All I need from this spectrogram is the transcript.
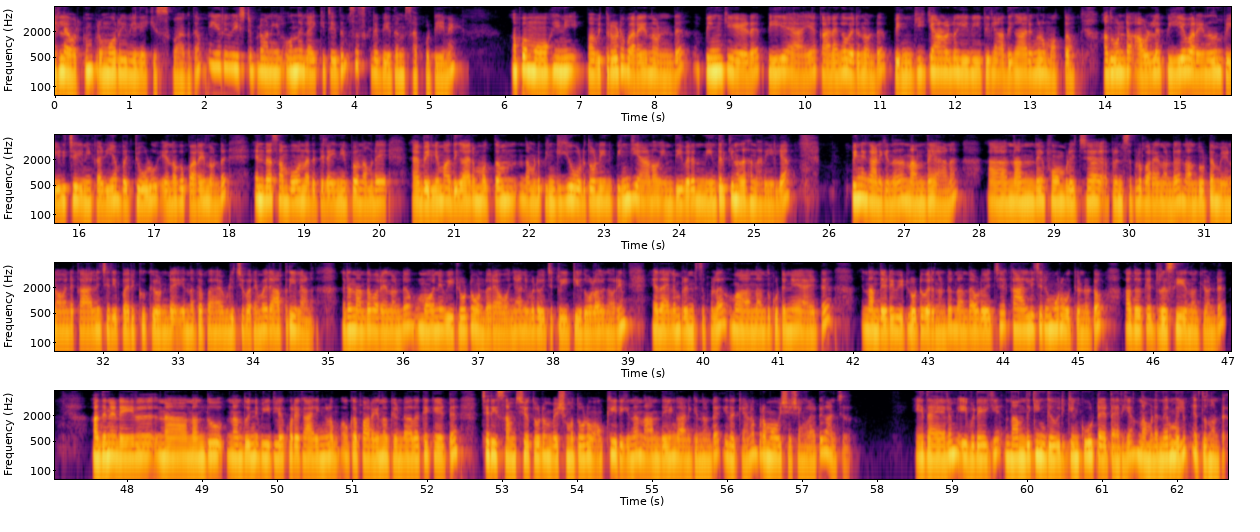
എല്ലാവർക്കും പ്രൊമോ റിവ്യൂയിലേക്ക് സ്വാഗതം. ഈ റിവ്യൂ ഇഷ്ടപ്പെടുവാണെങ്കിൽ ഒന്ന് ലൈക്ക് ചെയ്തും സബ്സ്ക്രൈബ് ചെയ്തും സപ്പോർട്ട് ചെയ്യണേ. അപ്പോൾ മോഹിനി പവിത്രോട് പറയുന്നുണ്ട് പിങ്കിയുടെ പി എ ആയ കനക വരുന്നുണ്ട്. പിങ്കിക്കാണല്ലോ ഈ വീട്ടിലെ അധികാരങ്ങൾ മൊത്തം. അതുകൊണ്ട് അവളെ പി എ പറയുന്നതും പേടിച്ച് ഇനി കഴിയാൻ പറ്റുള്ളൂ എന്നൊക്കെ പറയുന്നുണ്ട്. എന്താ സംഭവം എന്നറിയത്തില്ല. ഇനിയിപ്പോൾ നമ്മുടെ വലിയമ്മ അധികാരം മൊത്തം നമ്മുടെ പിങ്കിക്ക് കൊടുത്തുകൊണ്ട് ഇനി പിങ്കിയാണോ ഇന്ത്യവരെ നിയന്ത്രിക്കുന്നതെന്നറിയില്ല. പിന്നെ കാണിക്കുന്നത് നന്ദയാണ്. നന്ദയെ ഫോൺ വിളിച്ച് പ്രിൻസിപ്പൾ പറയുന്നുണ്ട് നന്ദൂട്ടം വീണു അവന്റെ കാലിന് ചെറിയ പരിക്കൊക്കെ ഉണ്ട് എന്നൊക്കെ വിളിച്ച് പറയുമ്പോൾ രാത്രിയിലാണ്. അന്നേരം നന്ദ പറയുന്നുണ്ട് മോനെ വീട്ടിലോട്ട് കൊണ്ടുവരാമോ ഞാൻ ഇവിടെ വെച്ച് ട്രീറ്റ് ചെയ്തോളാം എന്ന് പറയും. ഏതായാലും പ്രിൻസിപ്പൾ നന്ദുക്കുട്ടനെ ആയിട്ട് നന്ദയുടെ വീട്ടിലോട്ട് വരുന്നുണ്ട്. നന്ദ അവിടെ വെച്ച് കാലിൽ ചെറിയ മുറിവൊക്കെ ഉണ്ട് കേട്ടോ അതൊക്കെ ഡ്രസ്സ് ചെയ്യുന്നൊക്കെ ഉണ്ട്. അതിനിടയിൽ നന്ദു നന്ദുവിന്റെ വീട്ടിലെ കുറേ കാര്യങ്ങളും ഒക്കെ പറയുന്നൊക്കെ ഉണ്ട്. അതൊക്കെ കേട്ട് ചെറിയ സംശയത്തോടും വിഷമത്തോടും ഒക്കെ ഇരിക്കുന്ന നന്ദയും കാണിക്കുന്നുണ്ട്. ഇതൊക്കെയാണ് പ്രമോ വിശേഷങ്ങളായിട്ട് കാണിച്ചത്. ഏതായാലും ഇവിടേക്ക് നന്ദിക്കും ഗൗരിക്കും കൂട്ടായിട്ടായിരിക്കും നമ്മുടെ നിർമ്മലും എത്തുന്നുണ്ട്.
